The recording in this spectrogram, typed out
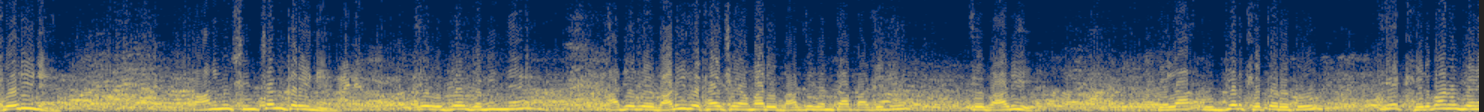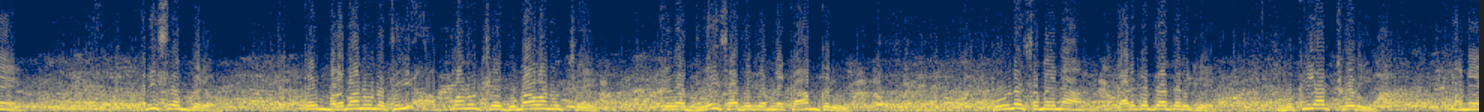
ખેડીને, પાણીનું સિંચન કરીને એ ઉદ્યોગ જમીનને આજે જે વાડી દેખાય છે અમારી ભારતીય જનતા પાર્ટીની, એ વાડી પહેલાં ઉજ્જડ ખેતર હતું. એ ખેડવાનું જેણે પરિશ્રમ કર્યો, કંઈ મળવાનું નથી, આપવાનું જ છે, ગુમાવવાનું જ છે, એવા ધ્યેય સાથે જેમણે કામ કર્યું. પૂર્ણ સમયના કાર્યકર્તા તરીકે વકીલાત છોડી અને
